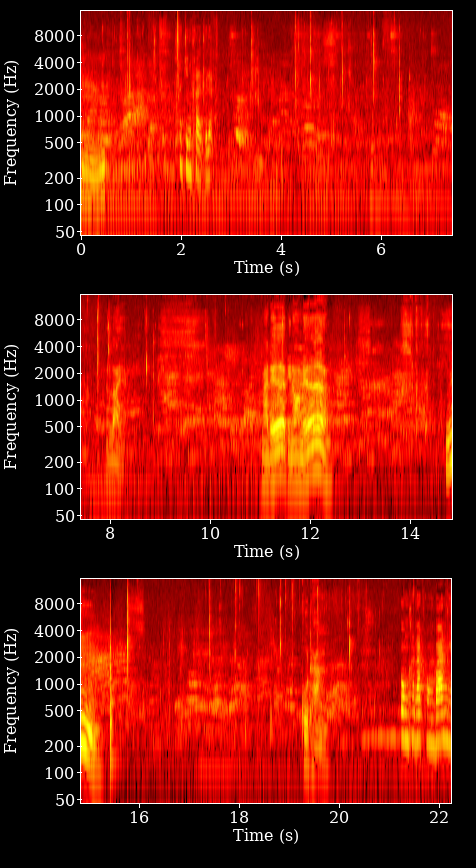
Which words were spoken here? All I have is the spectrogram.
อืมฉันกินไข่ไปแล้วอร่อย มาเด้อพี่น้องเด้อ อืม คู่ทาง องค์ครักษ์ของบ้านไง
